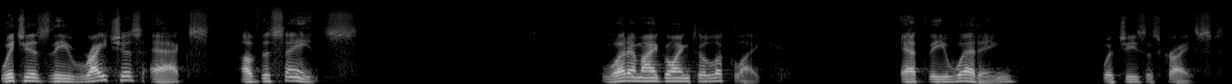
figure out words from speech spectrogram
which is the righteous acts of the saints. What am I going to look like at the wedding with Jesus Christ?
